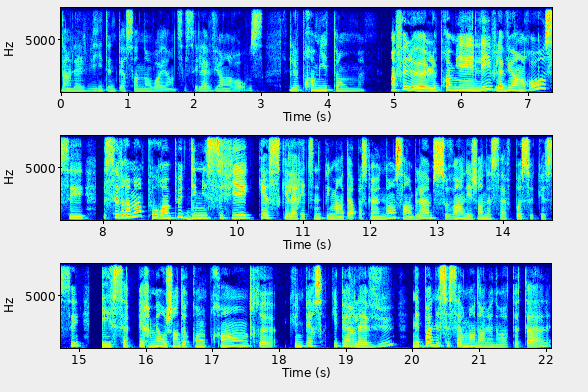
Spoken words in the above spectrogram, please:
dans la vie d'une personne non-voyante. Ça, c'est la vue en rose. C'est le premier tome. En fait, le, premier livre, La vue en rose, c'est, c'est vraiment pour un peu démystifier qu'est-ce qu'est la rétinite pigmentaire, parce qu'un nom semblable, souvent, les gens ne savent pas ce que c'est. Et ça permet aux gens de comprendre qu'une personne qui perd la vue n'est pas nécessairement dans le noir total.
